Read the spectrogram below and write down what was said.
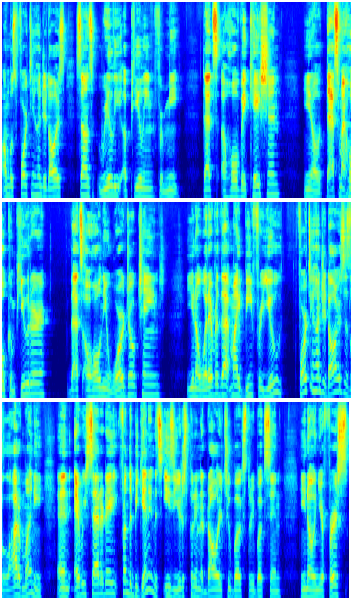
almost $1400 sounds really appealing for me. That's a whole vacation you know that's my whole computer that's a whole new wardrobe change you know whatever that might be for you. $1400 is a lot of money and every saturday from the beginning it's easy. You're just putting a dollar two bucks three bucks in you know in your first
